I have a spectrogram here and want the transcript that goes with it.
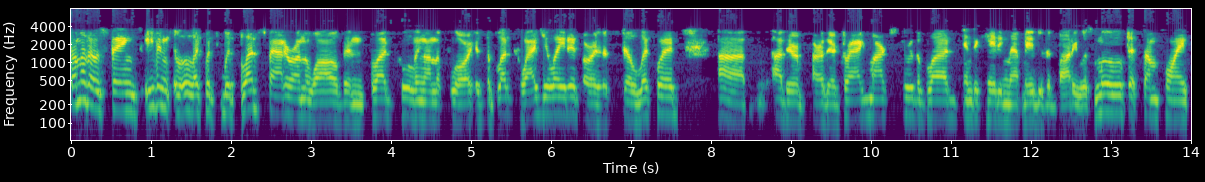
some of those things, even like with, with blood spatter on the walls and blood pooling on the floor, is the blood coagulated or is it still liquid? Uh, are there are there drag marks through the blood indicating that maybe the body was moved at some point?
